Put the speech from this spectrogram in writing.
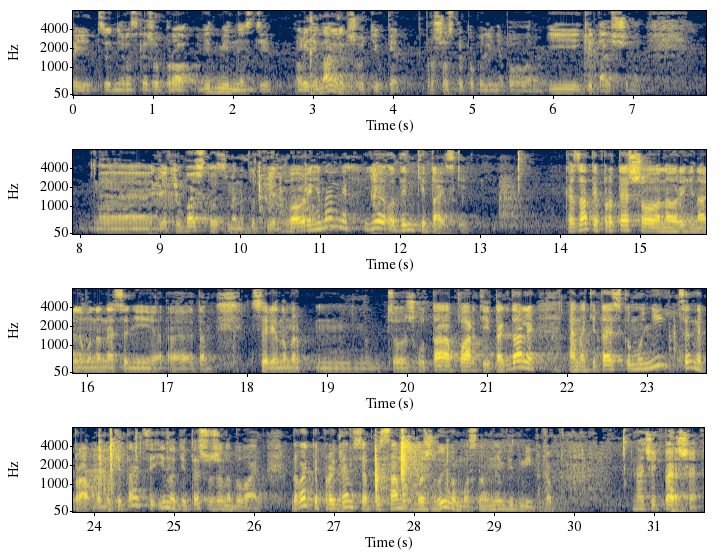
Привіт! Сьогодні розкажу про відмінності оригінальних жгутів кет, про шосте покоління поговоримо, і китайщини. Е, як ви бачите, ось у мене тут є два оригінальних, є один китайський. Казати про те, що на оригінальному нанесені е, там серія номер цього жгута, партії і так далі. А на китайському ні, це неправда, бо китайці іноді теж уже набивають. Давайте пройдемося по самим важливим основним відміткам. Значить, перше,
